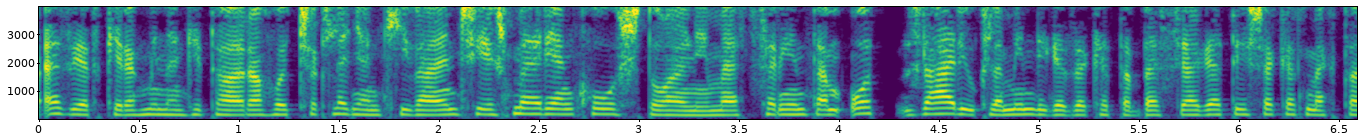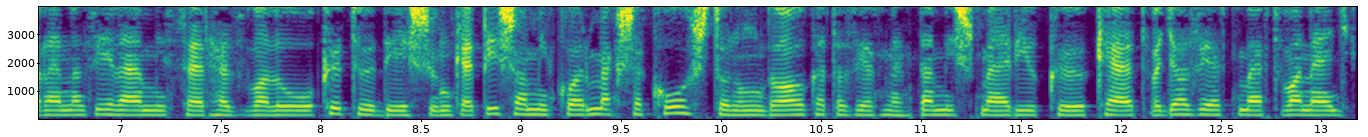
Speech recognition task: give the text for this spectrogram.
ezért kérek mindenkit arra, hogy csak legyen kíváncsi, és merjen kóstolni, mert szerintem ott zárjuk le mindig ezeket a beszélgetéseket, meg talán az élelmiszerhez való kötődésünket is, amikor meg se kóstolunk dolgokat, azért, mert nem ismerjük őket, vagy azért, mert van egy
